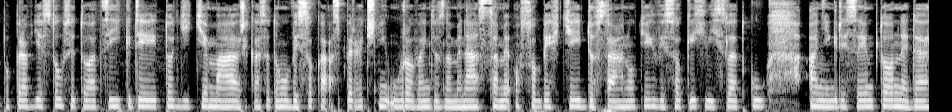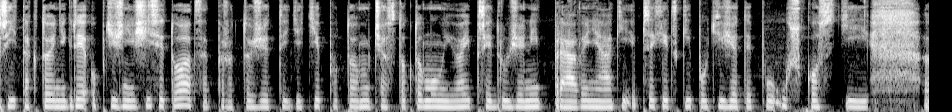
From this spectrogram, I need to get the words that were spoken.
popravdě s tou situací, kdy to dítě má, říká se tomu vysoká aspirační úroveň, to znamená sami o sobě chtějí dosáhnout těch vysokých výsledků a nikdy se jim to nedaří, tak to je někdy obtížnější situace, protože ty děti potom často k tomu mývají přidružený právě nějaký i psychický potíže typu úzkostí, eh,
